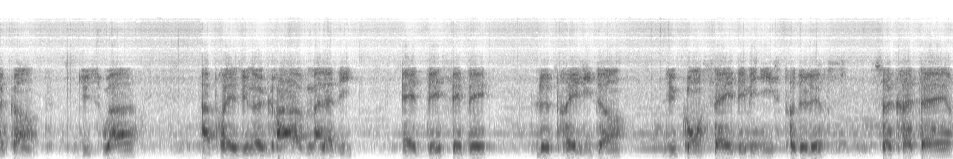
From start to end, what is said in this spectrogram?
9h50 du soir, après une grave maladie, est décédé le président du Conseil des ministres de l'URSS, secrétaire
